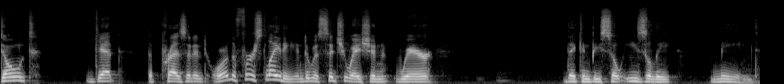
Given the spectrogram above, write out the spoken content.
Don't get the president or the first lady into a situation where they can be so easily memed.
